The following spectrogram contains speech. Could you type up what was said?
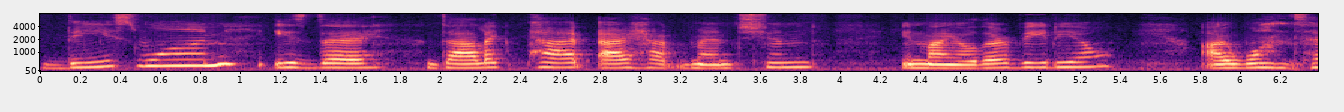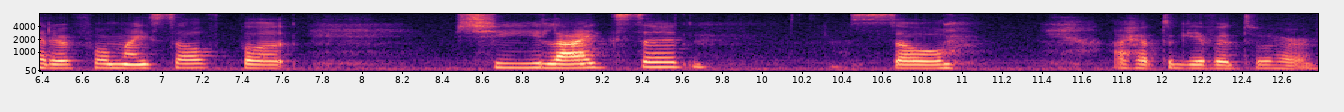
This one is the Dalek pad I had mentioned in my other video. I wanted it for myself, but she likes it, so I had to give it to her.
